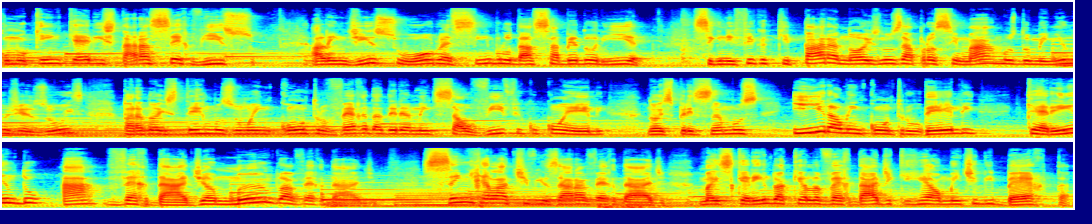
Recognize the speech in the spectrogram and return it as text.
como quem quer estar a serviço. Além disso, o ouro é símbolo da sabedoria. Significa que para nós nos aproximarmos do menino Jesus, para nós termos um encontro verdadeiramente salvífico com ele, nós precisamos ir ao encontro dele querendo a verdade, amando a verdade, sem relativizar a verdade, mas querendo aquela verdade que realmente liberta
